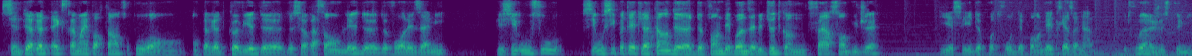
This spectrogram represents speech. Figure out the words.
c'est une période extrêmement importante, surtout en, période COVID, de, se rassembler, de, voir les amis. Puis c'est aussi, aussi peut-être le temps de, prendre des bonnes habitudes comme faire son budget et essayer de ne pas trop dépendre, d'être raisonnable, de trouver un juste milieu.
